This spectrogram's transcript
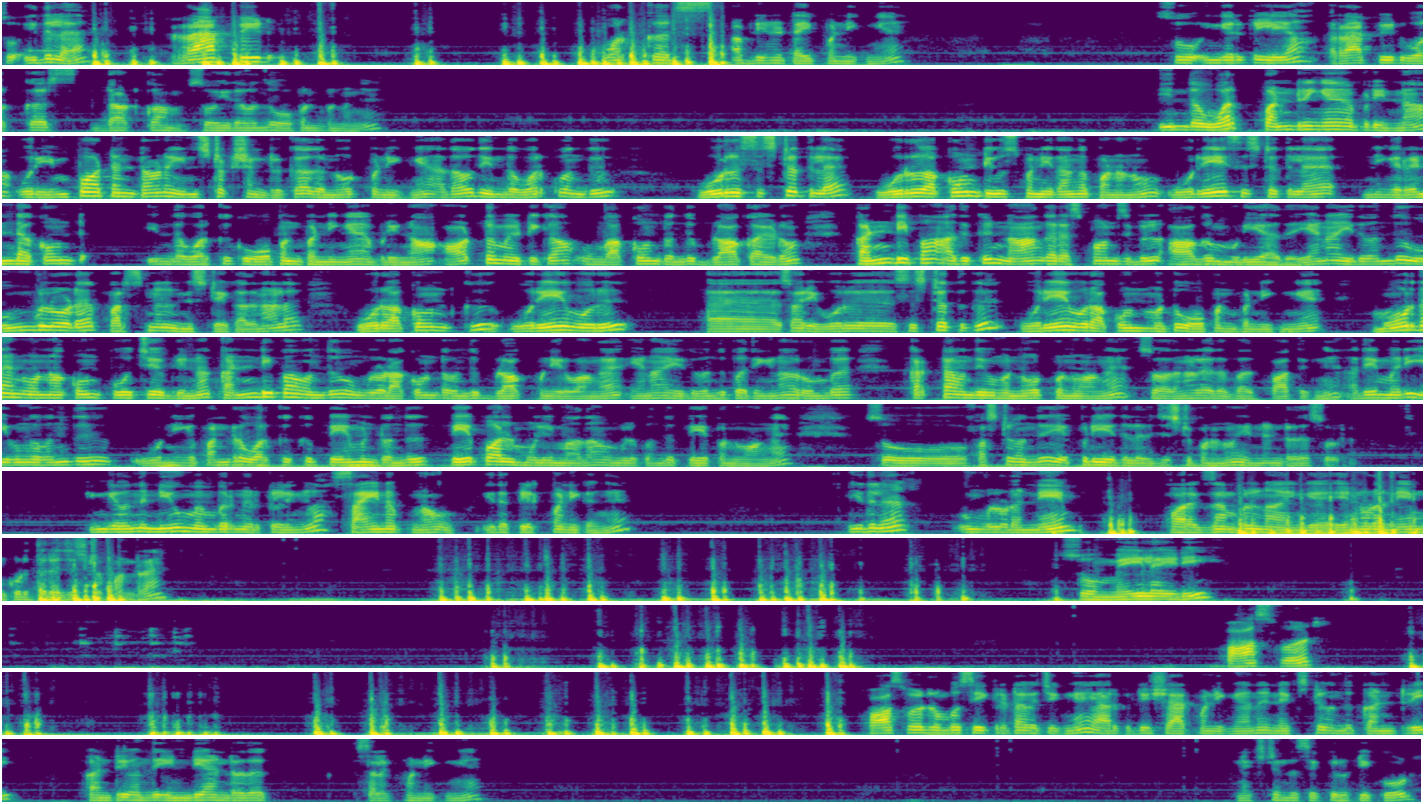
So இதில் rapid workers அப்படின்னு type பண்ணிக்கோங்க. ஸோ இங்கே இருக்கு இல்லையா? Rapid workers dot com so இதை வந்து ஓப்பன் பண்ணுங்கள் இந்த ஒர்க் பண்ணுறீங்க அப்படின்னா ஒரு இம்பார்ட்டண்ட்டான இன்ஸ்ட்ரக்ஷன் இருக்குது அதை நோட் பண்ணிக்கங்க. அதாவது இந்த ஒர்க் வந்து ஒரு சிஸ்டத்தில் ஒரு அக்கௌண்ட் யூஸ் பண்ணி தாங்க பண்ணணும். ஒரே சிஸ்டத்தில் நீங்கள் ரெண்டு அக்கௌண்ட் இந்த ஒர்க்குக்கு ஓப்பன் பண்ணீங்க அப்படின்னா ஆட்டோமேட்டிக்காக உங்கள் அக்கௌண்ட் வந்து பிளாக் ஆகிடும் கண்டிப்பாக அதுக்கு நாங்கள் ரெஸ்பான்சிபிள் ஆக முடியாது. ஏன்னா இது வந்து உங்களோட பர்சனல் மிஸ்டேக் அதனால் ஒரு அக்கௌண்ட்க்கு ஒரே ஒரு சாரி ஒரு சிஸ்டத்துக்கு ஒரே ஒரு அக்கௌண்ட் மட்டும் ஓப்பன் பண்ணிக்கங்க. மோர் தேன் ஒன் அக்கௌண்ட் போச்சு அப்படின்னா கண்டிப்பாக வந்து உங்களோட அக்கௌண்ட்டை வந்து பிளாக் பண்ணிடுவாங்க ஏன்னா இது வந்து பார்த்தீங்கன்னா ரொம்ப கரெக்டாக வந்து இவங்க நோட் பண்ணுவாங்க. ஸோ அதனால் இதை பார்த்து பார்த்துக்குங்க அதே மாதிரி இவங்க வந்து நீங்கள் பண்ணுற ஒர்க்குக்கு பேமெண்ட் வந்து பேபால் மூலியமாக தான் உங்களுக்கு வந்து பே பண்ணுவாங்க. ஸோ ஃபஸ்ட்டு வந்து எப்படி இதில் ரிஜிஸ்டர் பண்ணணும் என்னன்றதை சொல்கிறேன் இங்கே வந்து நியூ மெம்பர்னு இருக்கு இல்லைங்களா? சைன் அப் நவ் இதை கிளிக் பண்ணிக்கோங்க. இதில் உங்களோட நேம் ஃபார் எக்ஸாம்பிள் நான் இங்கே என்னோட நேம் கொடுத்து ரெஜிஸ்டர் பண்ணுறேன் so mail ID password password ரொம்ப சீக்ரெட்டாக வச்சுக்கோங்க. யாருக்கிட்டையும் ஷேர் பண்ணிக்கோங்க வந்து நெக்ஸ்ட்டு வந்து கண்ட்ரி கண்ட்ரி வந்து இந்தியான்றதை செலக்ட் பண்ணிக்கோங்க. நெக்ஸ்ட் இந்த செக்யூரிட்டி கோட்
